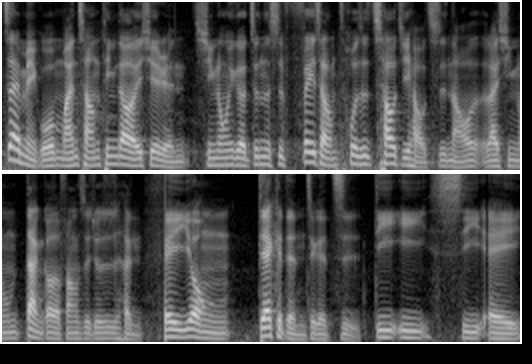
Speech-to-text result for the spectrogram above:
在美国蛮常听到一些人形容一个真的是非常或是超级好吃，然后来形容蛋糕的方式就是很可以用 decadent 这个字，d e c a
